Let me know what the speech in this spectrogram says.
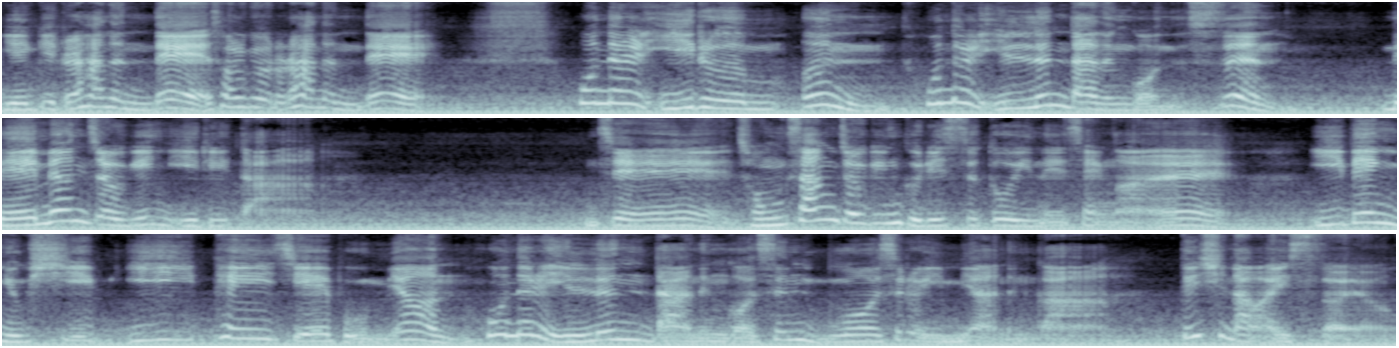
얘기를 하는데 설교를 하는데 혼을 잃음은 혼을 잃는다는 것은 내면적인 일이다. 이제 정상적인 그리스도인의 생활 262페이지에 보면 혼을 잃는다는 것은 무엇을 의미하는가 뜻이 나와 있어요.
